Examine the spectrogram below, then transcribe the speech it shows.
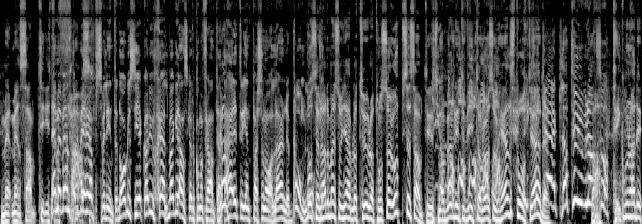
Men, men samtidigt... Nej men vänta, fan. det behövs väl inte? Dagens Eko hade ju själva granskat och kommit fram till att Ja. det här är ett rent personalärende. Boom, Och sen hade man en så jävla tur att hon sa upp sig samtidigt så man behövde inte vidta några som helst åtgärder. jäkla tur alltså! Ja, tänk, om hon hade,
